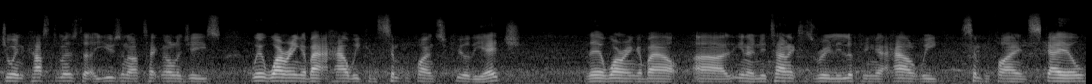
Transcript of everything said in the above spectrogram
joint customers that are using our technologies, we're worrying about how we can simplify and secure the edge. They're worrying about, uh, you know, Nutanix is really looking at how we simplify and scale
